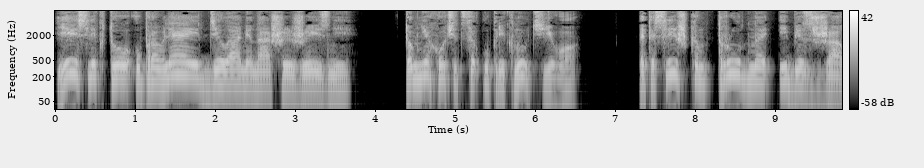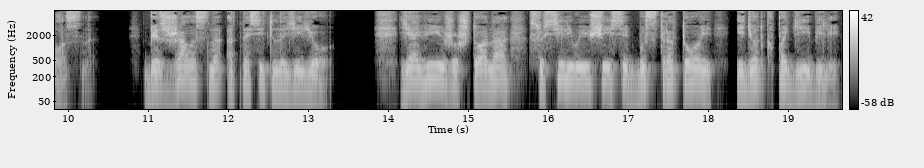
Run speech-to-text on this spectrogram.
Если кто управляет делами нашей жизни, то мне хочется упрекнуть его. Это слишком трудно и безжалостно безжалостно относительно ее. Я вижу, что она с усиливающейся быстротой идет к погибели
